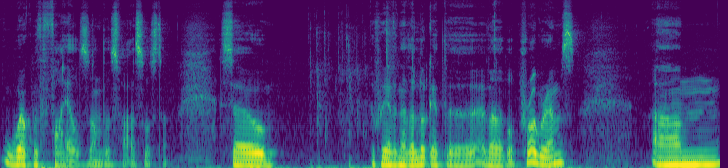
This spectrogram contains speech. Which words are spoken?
work with files on this file system. So if we have another look at the available programs, um,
